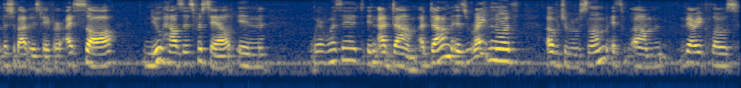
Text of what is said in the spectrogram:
the Shabbat newspaper, I saw new houses for sale in, where was it? In Adam. Adam is right north of Jerusalem. It's um, very close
